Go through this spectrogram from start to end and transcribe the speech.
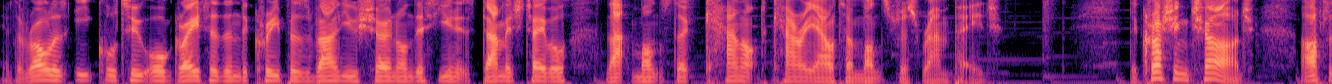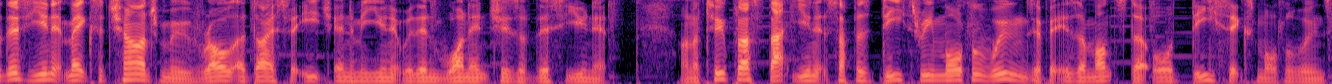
If the roll is equal to or greater than the Creeper's value shown on this unit's damage table, that monster cannot carry out a monstrous rampage. The Crushing Charge. After this unit makes a charge move, roll a dice for each enemy unit within 1 inches of this unit. On a 2 plus, that unit suffers d3 mortal wounds if it is a monster, or d6 mortal wounds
